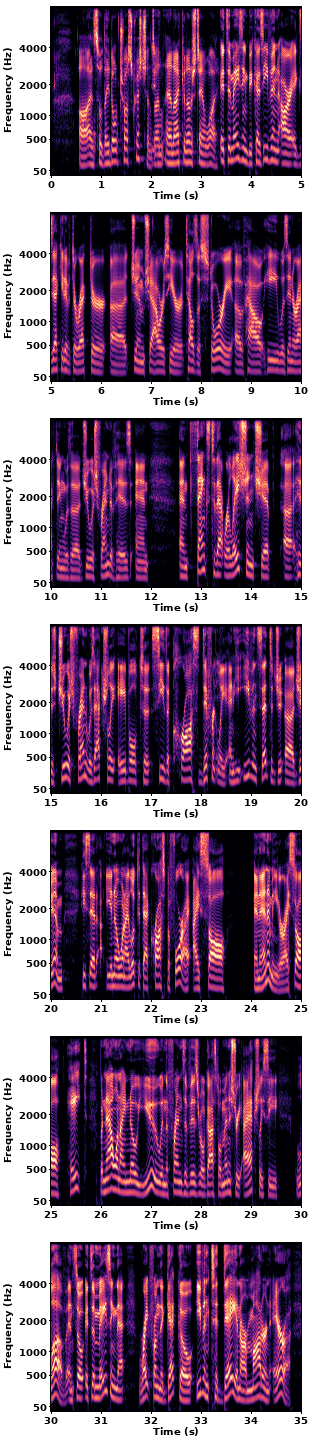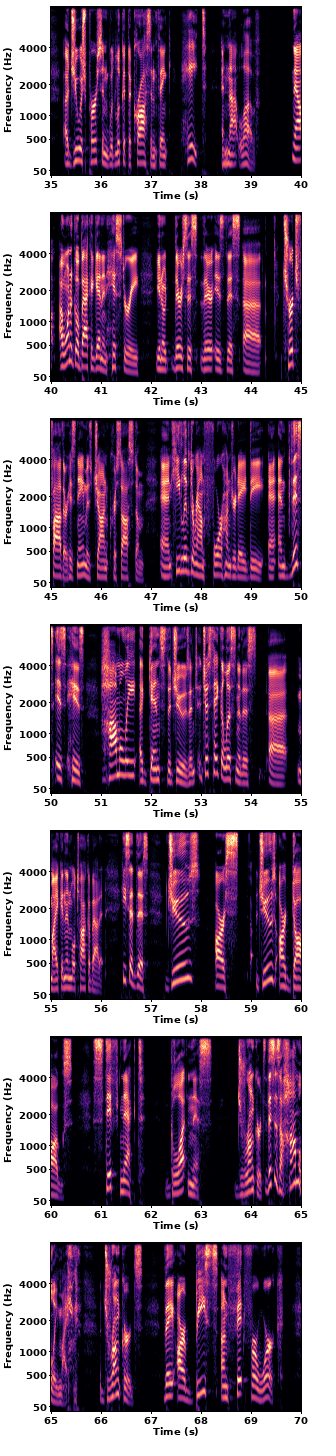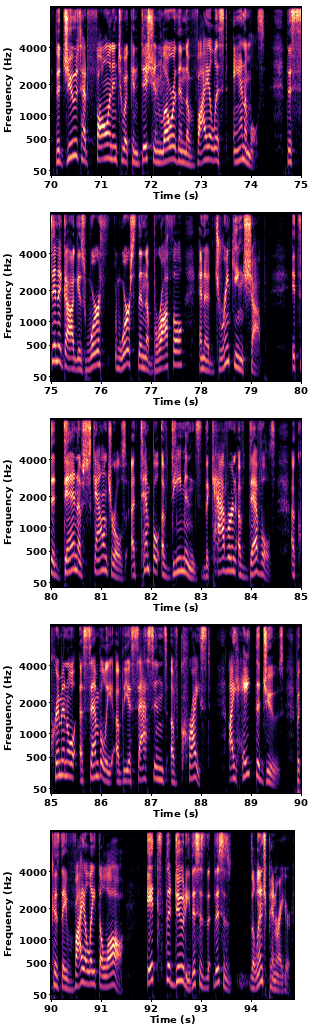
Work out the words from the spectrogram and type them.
uh, and so they don't trust Christians, and, and I can understand why. It's amazing because even our executive director, uh, Jim Showers, here tells a story of how he was interacting with a Jewish friend of his, and and thanks to that relationship, uh, his Jewish friend was actually able to see the cross differently. And he even said to J- uh, Jim, he said, You know, when I looked at that cross before, I, I saw an enemy or I saw hate. But now when I know you and the Friends of Israel Gospel Ministry, I actually see love. And so it's amazing that right from the get go, even today in our modern era, a Jewish person would look at the cross and think hate and not love. Now, I want to go back again in history. You know, there's this, there is this uh, church father. His name is John Chrysostom, and he lived around 400 AD. And, and this is his homily against the Jews. And just take a listen to this, uh, Mike, and then we'll talk about it. He said this: Jews are Jews are dogs, stiff-necked, gluttonous, drunkards. This is a homily, Mike. drunkards. They are beasts unfit for work. The Jews had fallen into a condition lower than the vilest animals. The synagogue is worth, worse than the brothel and a drinking shop. It's a den of scoundrels, a temple of demons, the cavern of devils, a criminal assembly of the assassins of Christ. I hate the Jews because they violate the law. It's the duty. This is the, this is the linchpin right here.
